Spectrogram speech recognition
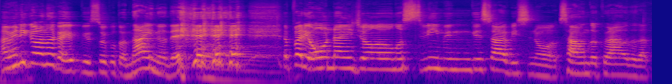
アメリカはなんかよくそういうことはないので やっぱりオンライン上のストリーミングサービスのサウンドクラウドだっ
